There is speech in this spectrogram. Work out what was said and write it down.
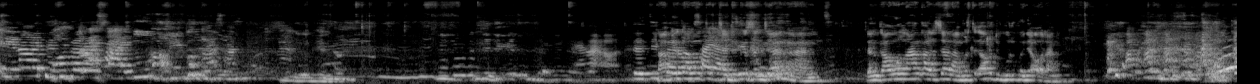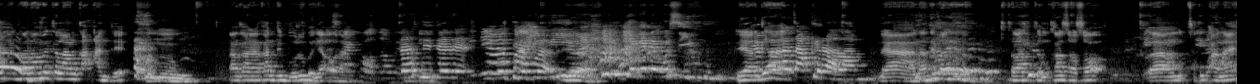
Cina ada juga rasanya. Jadi Tapi kalau terjadi kesenjangan dan kamu langka di sana, mesti kamu diburu banyak orang. Ekonomi kelangkaan deh. Hmm. Langka akan diburu banyak orang. Terus di dari itu tidak buat. Iya. Museum. Ya, Dia cakir alam. Nah, nanti baru setelah ditemukan sosok yang cukup aneh.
